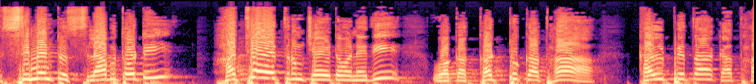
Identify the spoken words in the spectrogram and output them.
సిమెంట్ స్లాబ్ తోటి హత్యాయత్నం చేయటం అనేది ఒక కట్టు కథ కల్పిత కథ.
